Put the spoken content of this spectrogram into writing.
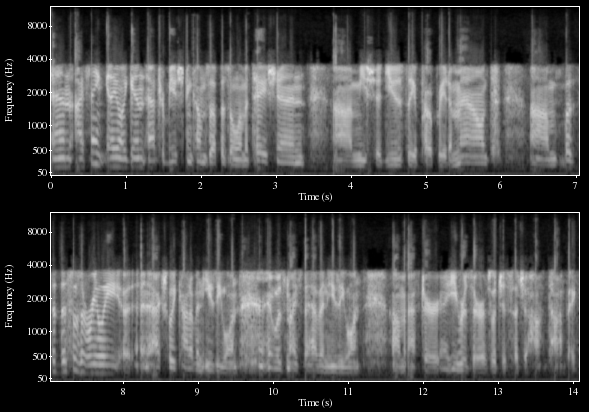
and I think, you know, again, attribution comes up as a limitation. Um, you should use the appropriate amount. Um, but th- this was a really, uh, actually kind of an easy one. it was nice to have an easy one um, after e-reserves, which is such a hot topic.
